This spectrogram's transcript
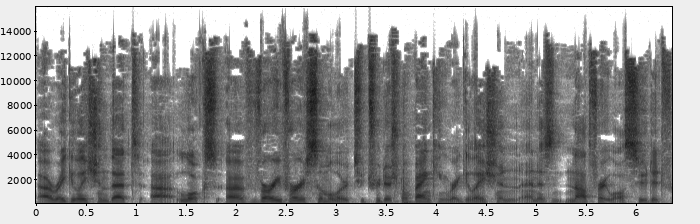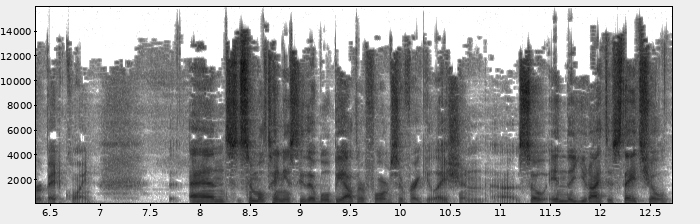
uh, regulation that uh, looks uh, very, very similar to traditional banking regulation and is not very well suited for Bitcoin. And simultaneously, there will be other forms of regulation. Uh, so in the United States, you'll,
